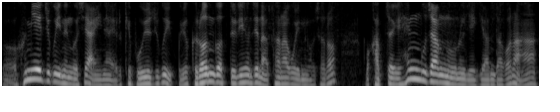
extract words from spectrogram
어, 희미해지고 있는 것이 아니냐 이렇게 보여주고 있고요. 그런 것들이 현재 나타나고 있는 것처럼 뭐 갑자기 핵무장론을 얘기한다거나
